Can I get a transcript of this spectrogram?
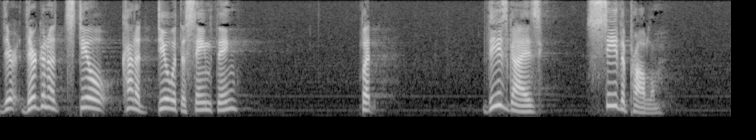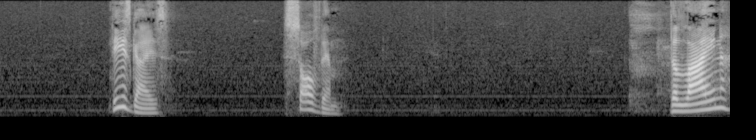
they're, they're going to still kind of deal with the same thing. But these guys see the problem. These guys solve them. The line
